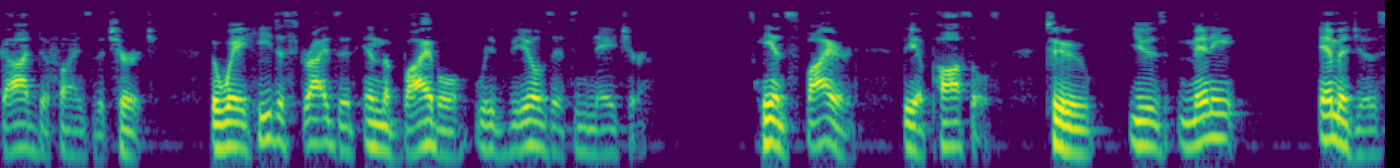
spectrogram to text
God defines the church. The way He describes it in the Bible reveals its nature. He inspired the apostles to use many images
